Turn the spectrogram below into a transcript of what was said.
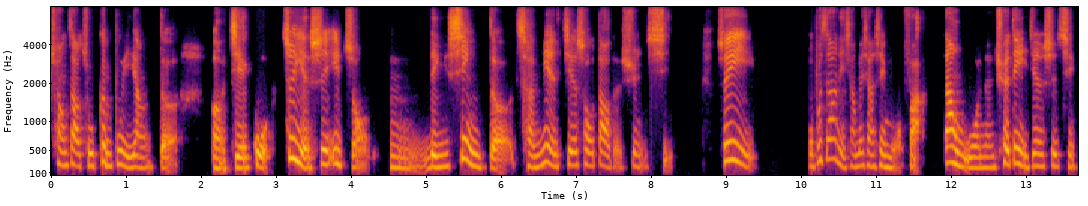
创造出更不一样的呃结果。这也是一种嗯灵性的层面接收到的讯息。所以我不知道你相不相信魔法，但我能确定一件事情：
